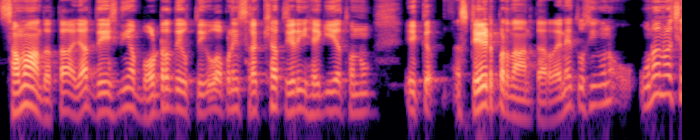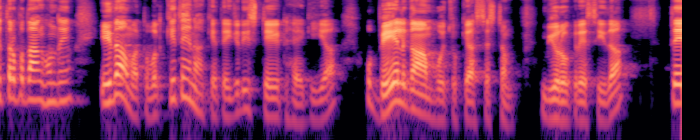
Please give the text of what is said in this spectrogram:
ਸਮਾਂ ਦਿੱਤਾ ਯਾਰ, ਦੇਸ਼ ਦੀਆਂ ਬਾਰਡਰ ਦੇ ਉੱਤੇ ਉਹ ਆਪਣੀ ਸੁਰੱਖਿਆ ਜਿਹੜੀ ਹੈਗੀ ਆ ਤੁਹਾਨੂੰ ਇੱਕ ਸਟੇਟ ਪ੍ਰਦਾਨ ਕਰ ਰਹੇ ਨੇ। ਤੁਸੀਂ ਉਹਨਾਂ ਉਹਨਾਂ ਨਾਲ ਛਿੱਤਰ ਪਤੰਗ ਹੁੰਦੇ ਹੋ? ਇਹਦਾ ਮਤਲਬ ਕਿਤੇ ਨਾ ਕਿਤੇ ਜਿਹੜੀ ਸਟੇਟ ਹੈਗੀ ਆ, ਉਹ ਬੇਲਗਾਮ ਹੋ ਚੁੱਕਿਆ ਸਿਸਟਮ ਬਿਊਰੋਕ੍ਰੇਸੀ ਦਾ ਤੇ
